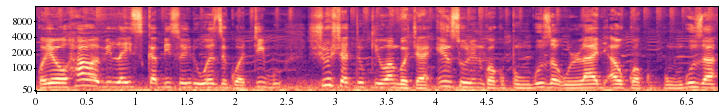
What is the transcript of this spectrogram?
Kwa hiyo hawa virahisi kabisa ili uweze kuwatibu shusha tu kiwango cha insulin kwa kupunguza ulaji au kwa kupunguza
